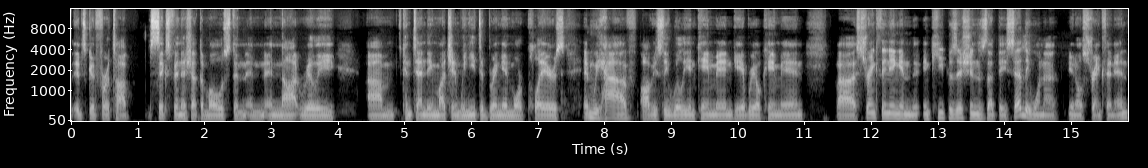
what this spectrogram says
it's good for a top six finish at the most, and and and not really um, contending much, and we need to bring in more players, and we have obviously Willian came in, Gabriel came in, uh, strengthening in in key positions that they said they want to you know strengthen in.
